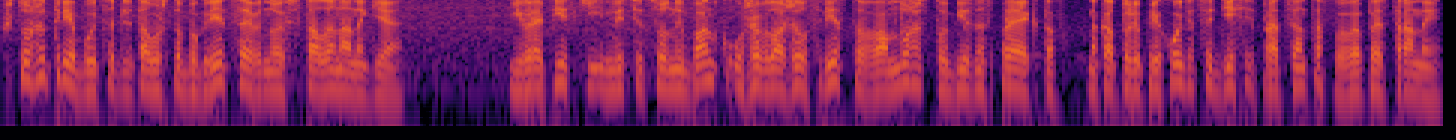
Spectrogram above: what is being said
Что же требуется для того, чтобы Греция вновь встала на ноги? Европейский инвестиционный банк уже вложил средства во множество бизнес-проектов, на которые приходится 10% ВВП страны.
